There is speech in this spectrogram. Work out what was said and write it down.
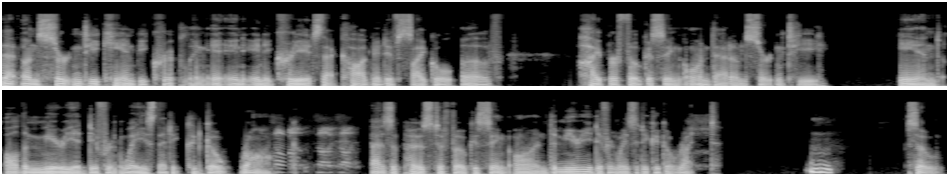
that uncertainty can be crippling and, and, it creates that cognitive cycle of hyper focusing on that uncertainty and all the myriad different ways that it could go wrong as opposed to focusing on the myriad different ways that it could go right. Mhm. So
